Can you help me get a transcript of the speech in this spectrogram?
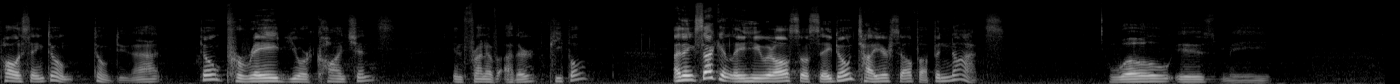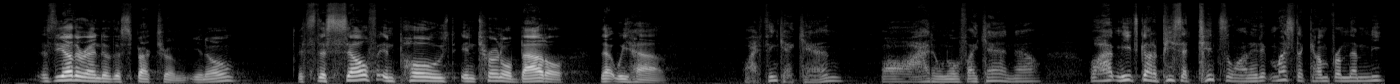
Paul is saying, don't, don't do that. Don't parade your conscience in front of other people. I think, secondly, he would also say, don't tie yourself up in knots. Woe is me. It's the other end of the spectrum, you know? It's the self imposed internal battle that we have. Well, I think I can. Oh, I don't know if I can now. Well, that meat's got a piece of tinsel on it. It must have come from the meat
